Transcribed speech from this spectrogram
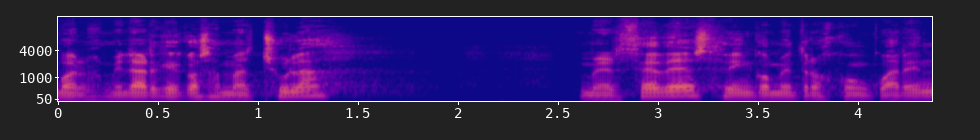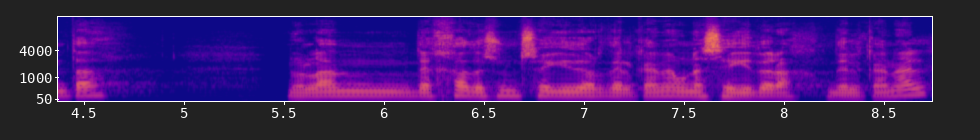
Bueno, mirar qué cosa más chula. Mercedes, 5 metros con 40. Nos la han dejado, es un seguidor del canal, una seguidora del canal,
